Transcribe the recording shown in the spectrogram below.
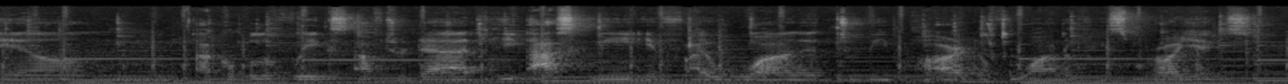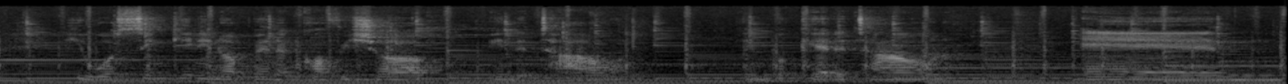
and a couple of weeks after that he asked me if I wanted to be part of one of his projects. He was thinking in opening a coffee shop in the town, in Boquete town and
